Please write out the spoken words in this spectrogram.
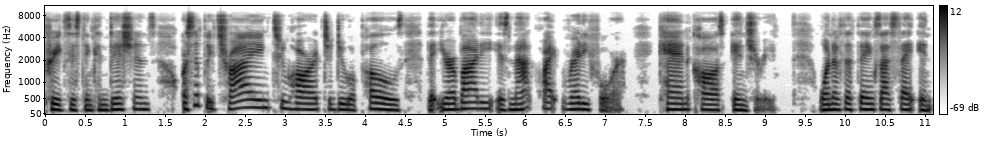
pre-existing conditions, or simply trying too hard to do a pose that your body is not quite ready for can cause injury. One of the things I say in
